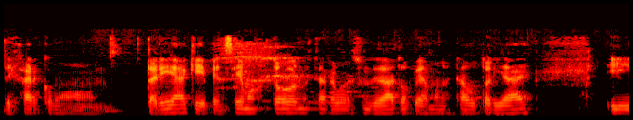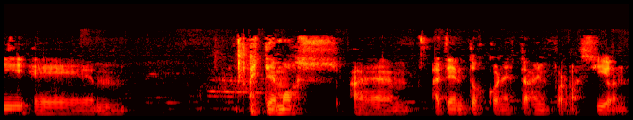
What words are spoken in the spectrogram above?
dejar como tarea que pensemos toda nuestra regulación de datos, veamos nuestras autoridades y eh, estemos atentos con esta información.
